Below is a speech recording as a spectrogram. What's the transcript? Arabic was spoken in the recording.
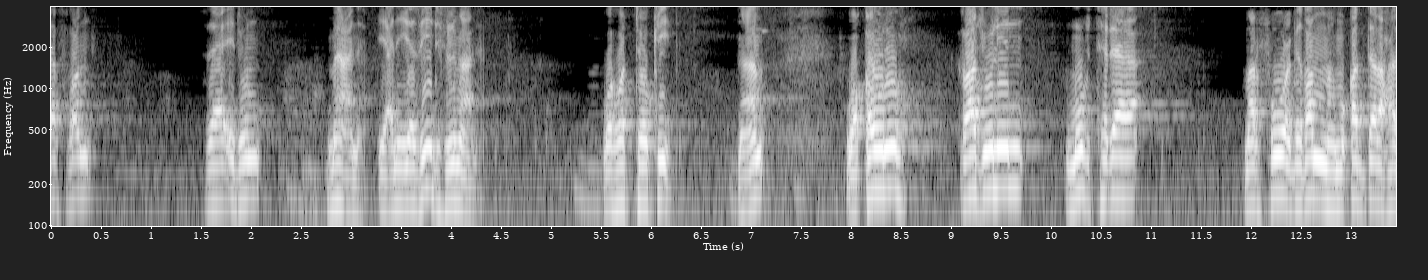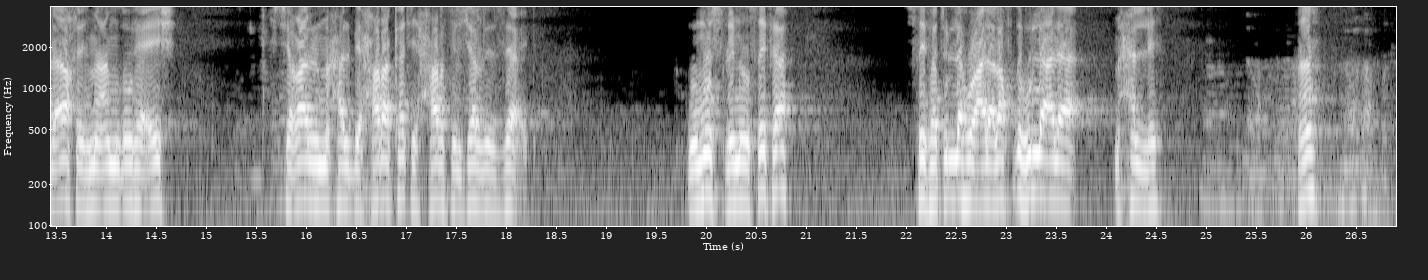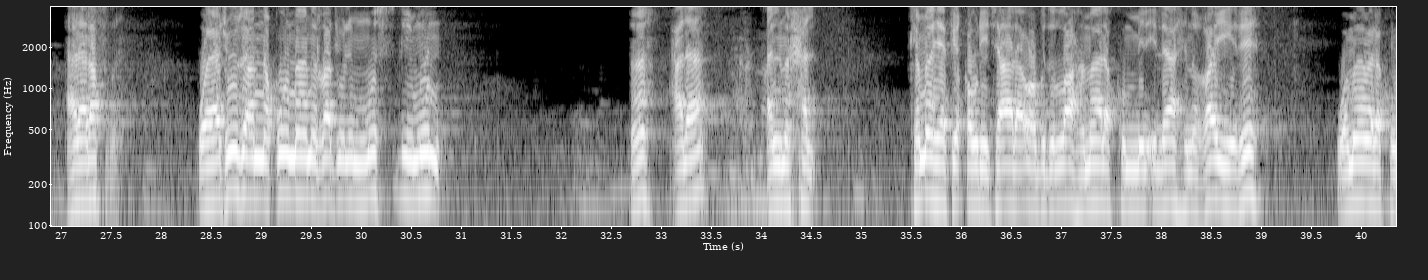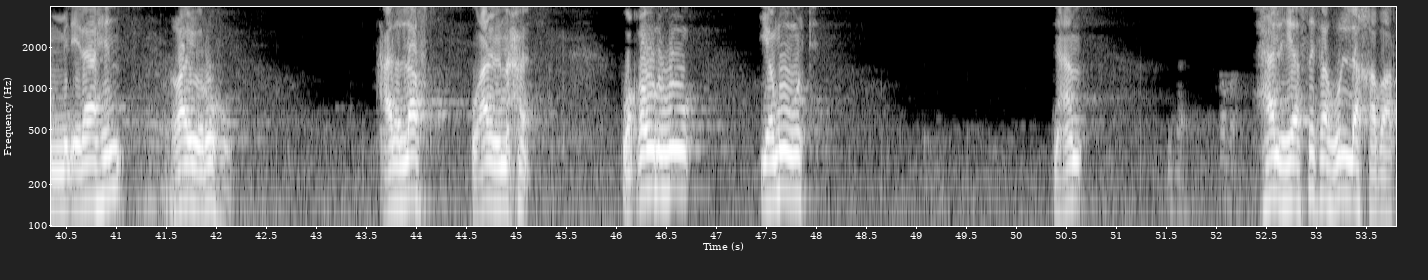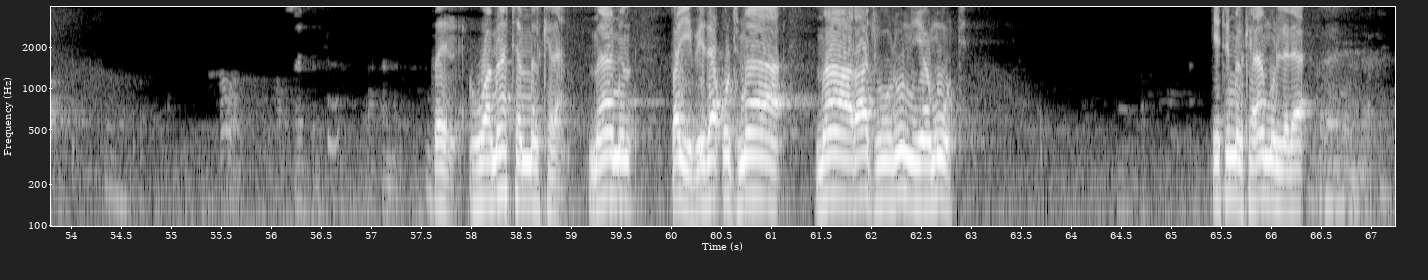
لفظا زائد معنى يعني يزيد في المعنى وهو التوكيد نعم وقوله رجل مبتدا مرفوع بضمة مقدرة على آخره مع منظورها إيش؟ اشتغال المحل بحركة حرف الجر الزائد ومسلم صفة صفة له على لفظه ولا على محله؟ ها؟ على لفظه ويجوز أن نقول ما من رجل مسلم؟ على المحل. كما هي في قوله تعالى اعبدوا الله ما لكم من إله غيره وما لكم من إله غيره. على اللفظ وعلى المحل. وقوله يموت نعم هل هي صفة ولا خبر؟ طيب هو ما تم الكلام. ما من طيب إذا قلت ما ما رجل يموت يتم الكلام ولا لا؟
